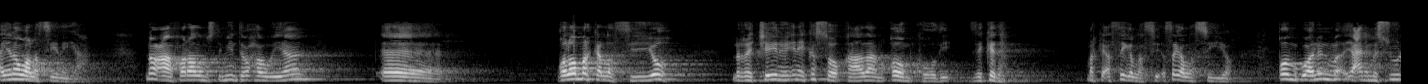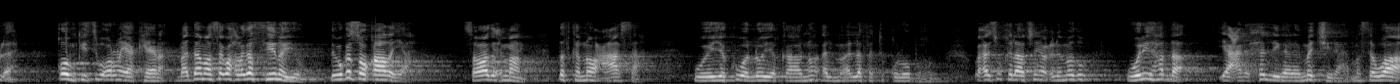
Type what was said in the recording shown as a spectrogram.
Ayana waa la siinayaa. Nooca afaraada muslimiinta waxaa weeyaan qolo marka la siiyo la rajaynayo inay ka soo qaadaan qowmkoodii zakada marka isaga la siiyo. Qowmku waa nin yani mas'uul ah. Qowmkiisibu odhanaya keena. Maadaama asaga wax laga siinayo dee wuu ka soo qaadaya. Sawaadix maan dadka noocaasa weeye kuwa loo yaqaano almu'allafati quluubuhum. Waxay isku khilaafsan yahin culimmadu weli hadda yani xilligana ma jira mase waa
